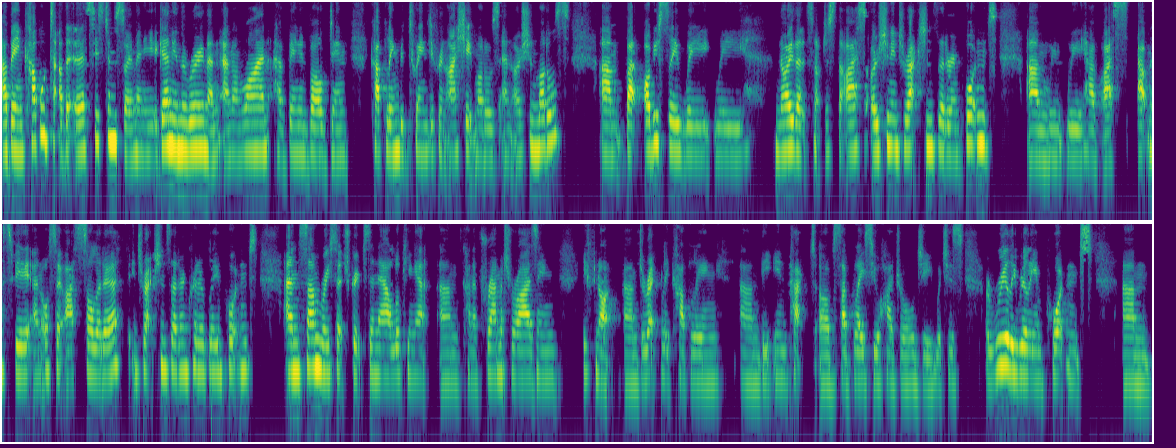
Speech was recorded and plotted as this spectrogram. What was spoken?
are being coupled to other Earth systems. So many, again, in the room and, and online have been involved in coupling between different ice sheet models and ocean models. Um, but obviously we, we know that it's not just the ice ocean interactions that are important. Um, we, we have ice atmosphere and also ice solid earth interactions that are incredibly important. And some research groups are now looking at um, kind of parameterizing, if not um, directly coupling um, the impact of subglacial hydrology, which is a really, really important um,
